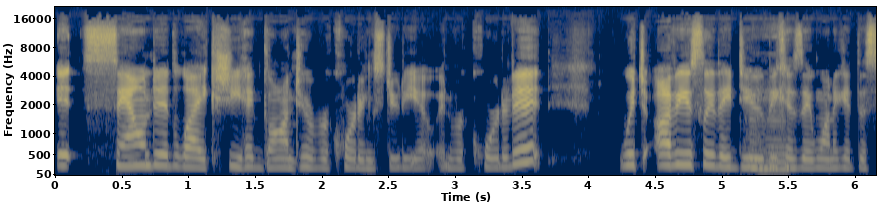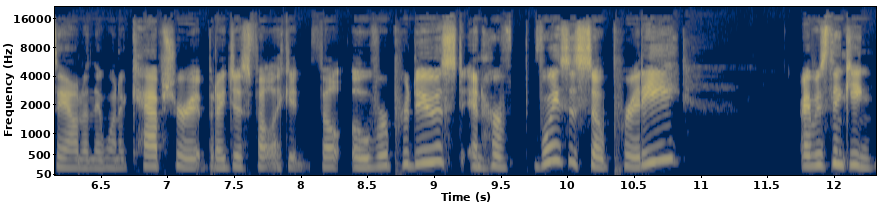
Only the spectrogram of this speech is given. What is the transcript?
it sounded like she had gone to a recording studio and recorded it, which obviously they do Mhm. because they want to get the sound and they want to capture it, but I just felt like it felt overproduced and her voice is so pretty. I was thinking,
